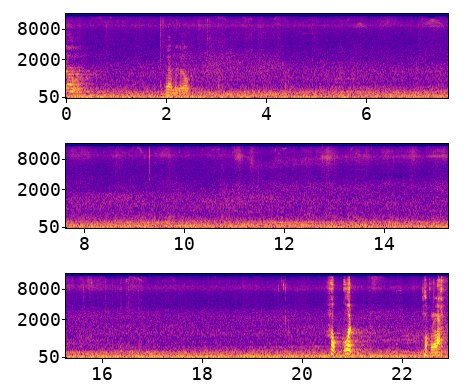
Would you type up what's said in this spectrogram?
lô lên một lô. Học cuột học lạc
